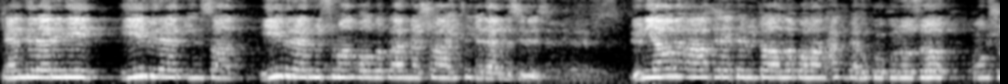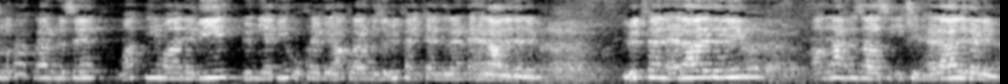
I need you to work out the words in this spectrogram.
kendilerini iyi birer insan, iyi birer Müslüman olduklarına şahitlik eder misiniz? Dünya ve ahirete müteallık olan hak ve hukukunuzu, komşuluk haklarınızı, maddi manevi, dünyevi, uhrevi haklarınızı lütfen kendilerine helal edelim. Lütfen helal edelim. Allah rızası için helal edelim.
